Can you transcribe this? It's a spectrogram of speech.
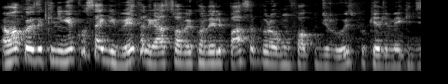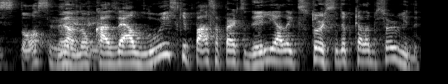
é uma coisa que ninguém consegue ver, tá ligado? Só vê quando ele passa por algum foco de luz, porque ele meio que distorce, né? Não, no É- caso é a luz que passa perto dele e ela é distorcida porque ela é absorvida.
